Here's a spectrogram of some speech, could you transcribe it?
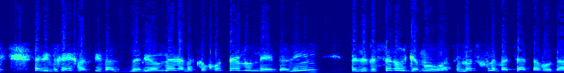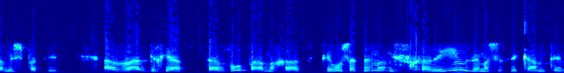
אני מחייך לסיבה אז אני אומר, הלקוחות האלו נהדרים, וזה בסדר גמור, אתם לא צריכים לבצע את העבודה המשפטית. אבל בחייאת, תעברו פעם אחת, תראו שהתנאים המסחריים זה מה שסיכמתם.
